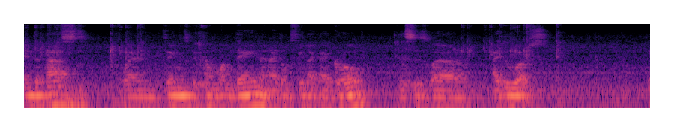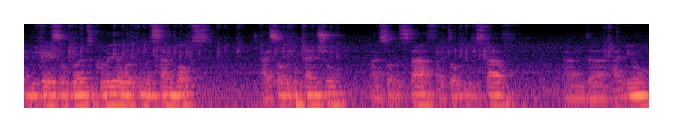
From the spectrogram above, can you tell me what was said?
in the past when things become mundane and I don't feel like I grow, this is where I do worse. In the case of going to Korea, working with Sandbox, I saw the potential, I saw the staff, I talked to the staff, and uh, I knew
